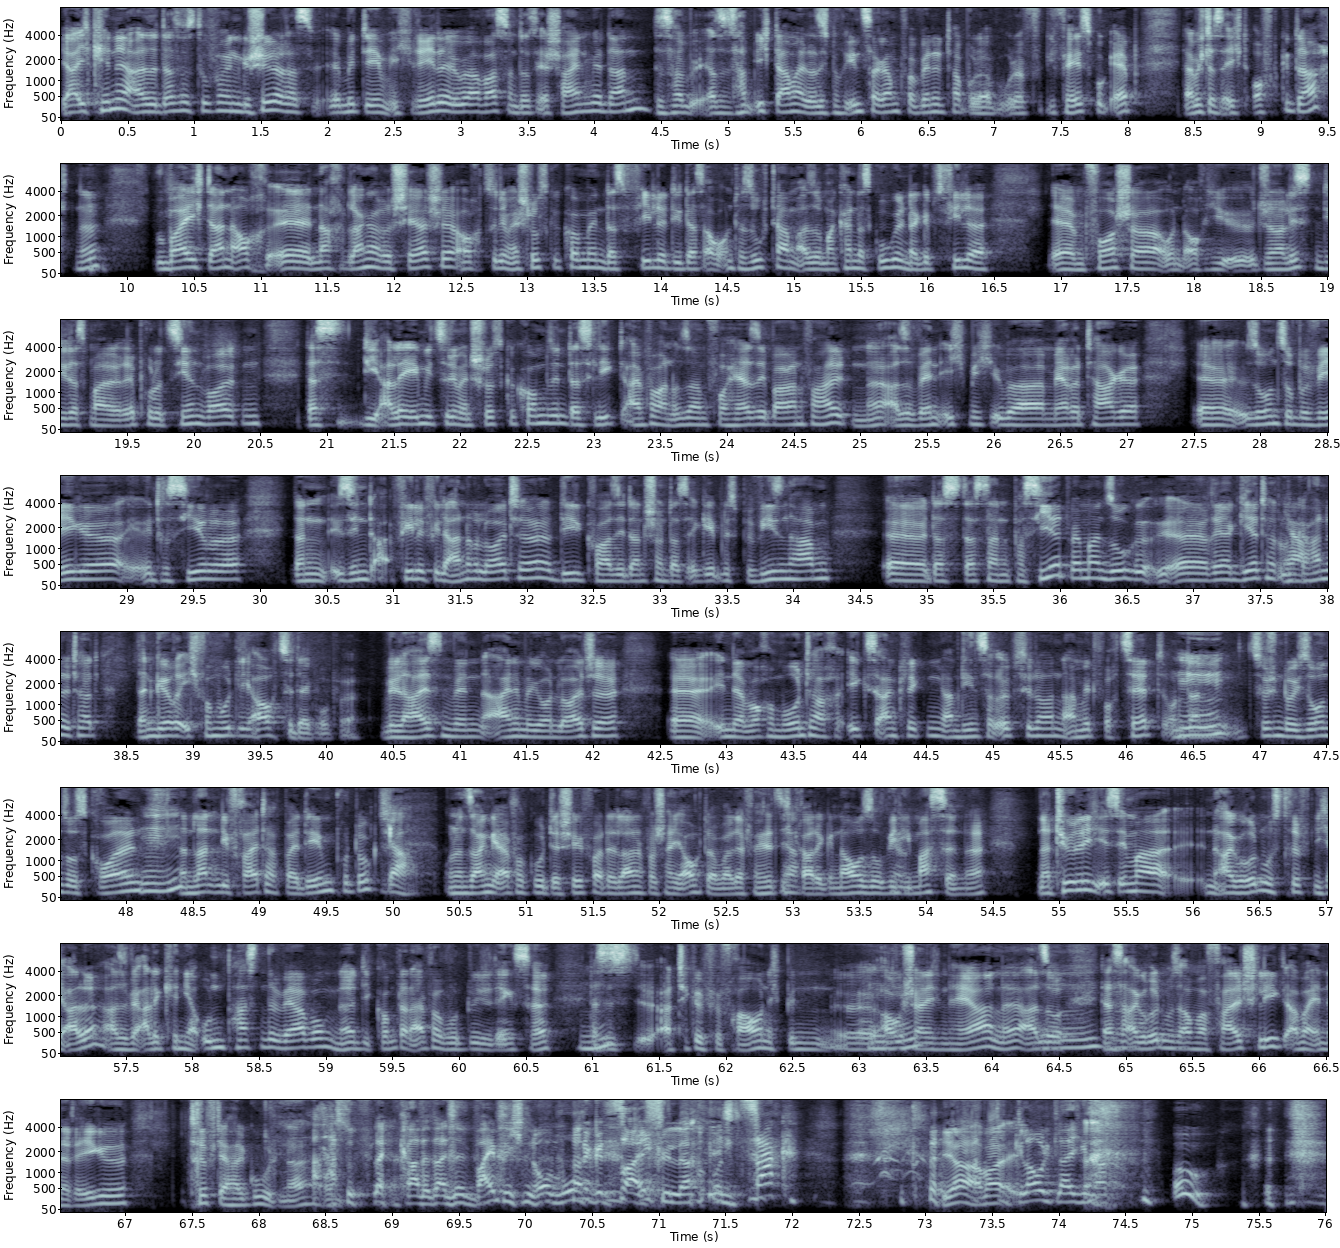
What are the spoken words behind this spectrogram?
Ja, ich kenne also das, was du vorhin geschildert hast, mit dem ich rede über was und das erscheint mir dann. Das habe also das habe ich damals, als ich noch Instagram verwendet habe oder oder die Facebook App, da habe ich das echt oft gedacht, ne? Wobei ich dann auch äh, nach langer Recherche auch zu dem Entschluss gekommen bin, dass viele, die das auch untersucht haben, also man kann das googeln, da gibt's viele ähm, Forscher und auch Journalisten, die das mal reproduzieren wollten, dass die alle irgendwie zu dem Entschluss gekommen sind, das liegt einfach an unserem vorhersehbaren Verhalten. Ne? Also wenn ich mich über mehrere Tage äh, so und so bewege, interessiere, dann sind viele, viele andere Leute, die quasi dann schon das Ergebnis bewiesen haben, äh, dass das dann passiert, wenn man so äh, reagiert hat und Ja. gehandelt hat, dann gehöre ich vermutlich auch zu der Gruppe. Will heißen, wenn eine Million Leute äh, in der Woche Montag X anklicken, am Dienstag Y, am Mittwoch Z und dann zwischendurch so und so scrollen, dann landen die Freitag bei dem Produkt. Ja. Und dann sagen die einfach, gut, der Schäfer, der landet wahrscheinlich auch da, weil der verhält sich Ja. gerade genauso wie die Masse. Ne? Natürlich ist immer, ein Algorithmus trifft nicht alle. Also wir alle kennen ja unpassende Werbung. Ne? Die kommt dann einfach, wo du dir denkst, hä, das ist äh, Artikel für Frauen, ich bin äh, augenscheinlich ein Herr. Ne? Also, dass der Algorithmus auch mal falsch liegt, aber in der Regel trifft er halt gut. Ne? Hast du vielleicht gerade deine weiblichen Hormone gezeigt? Vielleicht. Und zack, Ja, aber Cloud gleich gemacht. Oh.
